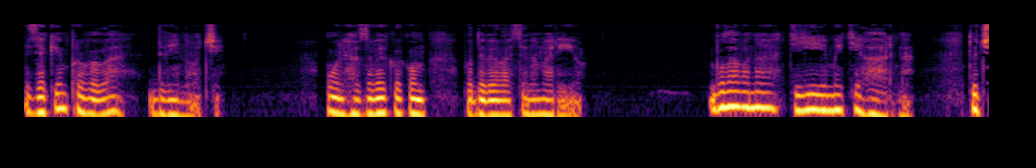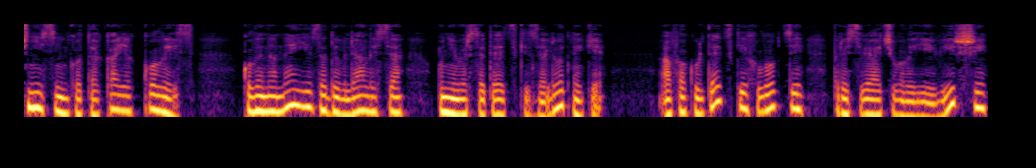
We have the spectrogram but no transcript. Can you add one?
з яким провела дві ночі. Ольга з викликом подивилася на Марію. Була вона тієї миті гарна, точнісінько така, як колись, коли на неї задивлялися університетські зальотники, а факультетські хлопці присвячували їй вірші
